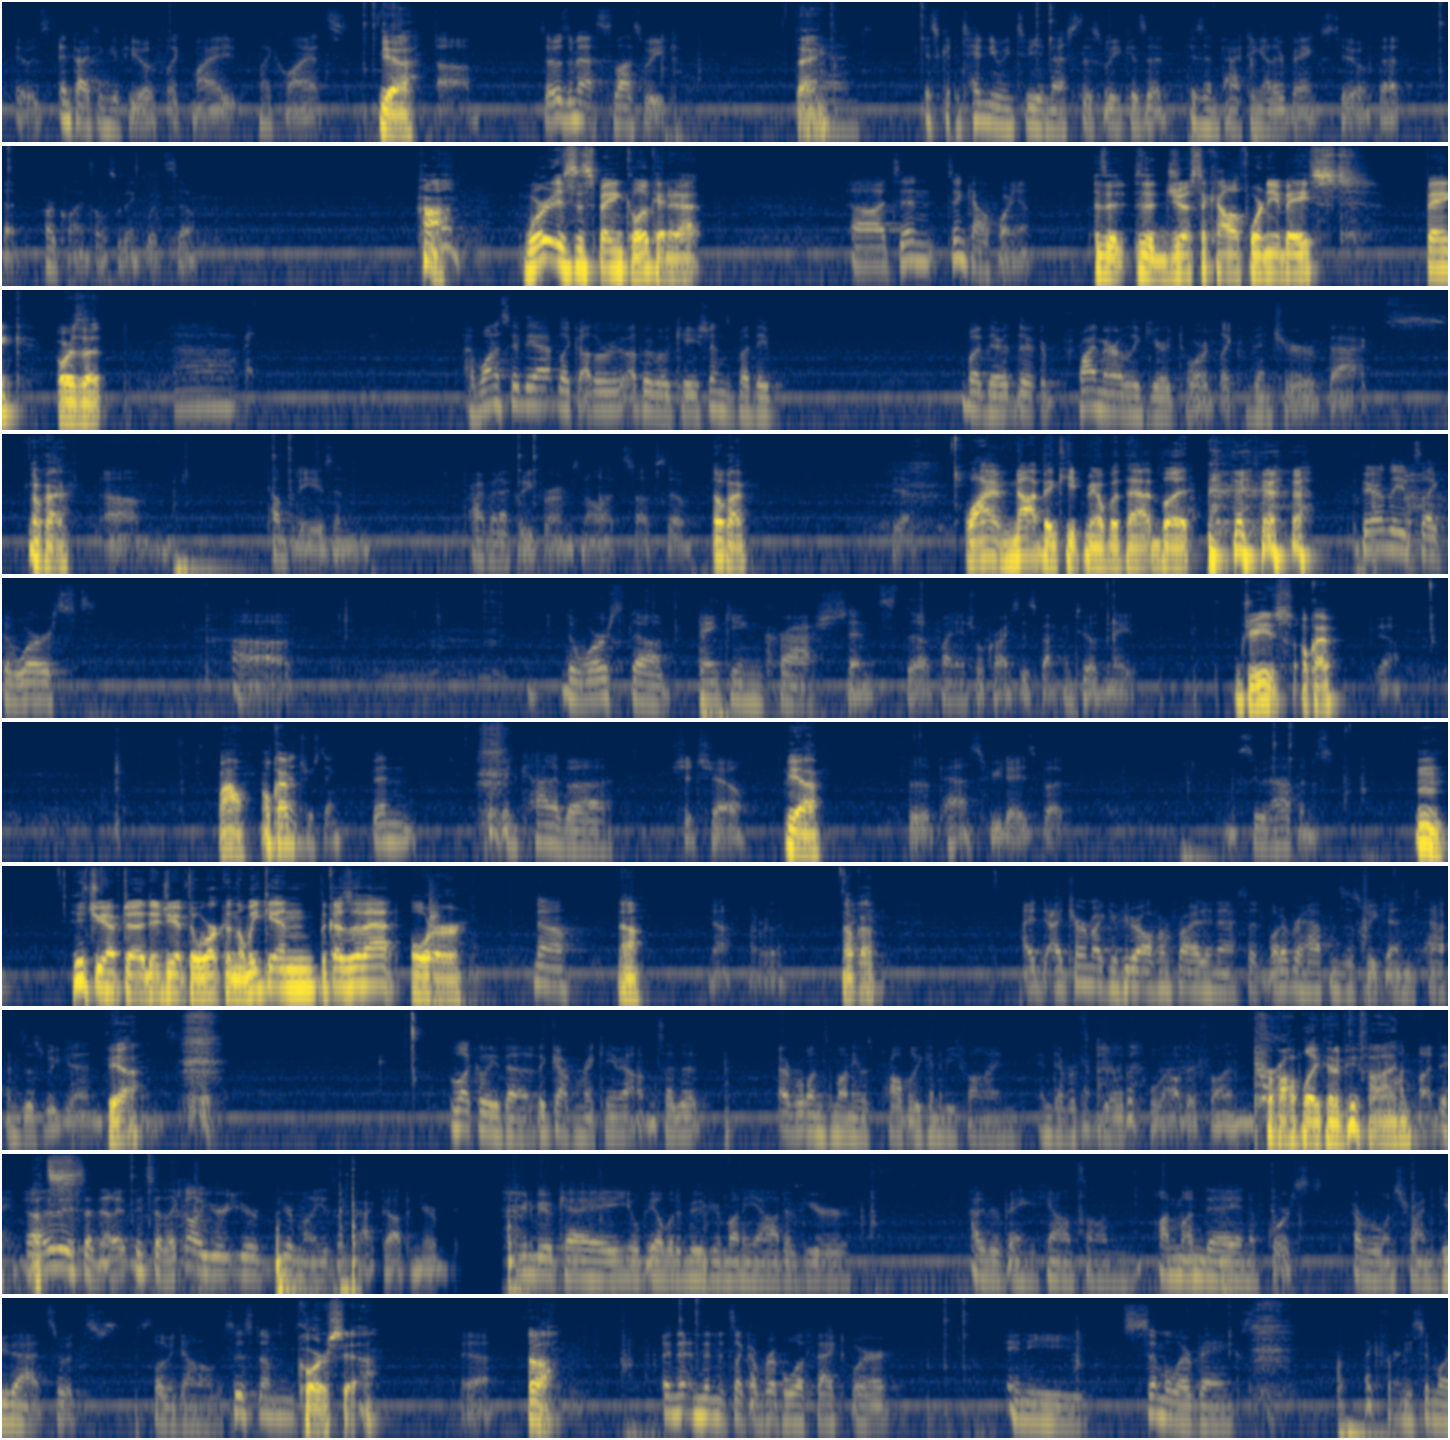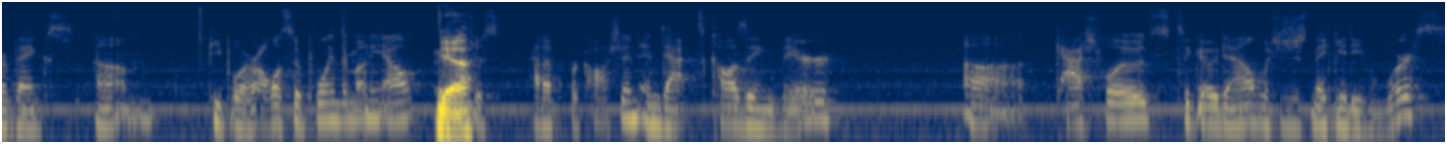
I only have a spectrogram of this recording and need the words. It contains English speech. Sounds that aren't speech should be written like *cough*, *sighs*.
it was impacting a few of like my my clients. Yeah. Um, so it was a mess last week, Dang. and it's continuing to be a mess this week as it is impacting other banks too that that our clients also bank with. So Huh. Where is this bank located at? uh, it's in it's in California. Is it is it just a California based bank? Or is it I want to say they have like other other locations, but they but they're they're primarily geared towards like venture backed Okay. um, companies and private equity firms and all that stuff. So Okay. yeah, Well, I have not been keeping up with that, but *laughs* apparently it's like the worst, uh, the worst uh, banking crash since the financial crisis back in 2008. jeez. Okay. Yeah, Wow. Okay. interesting. Been been kind of a shit show Yeah. for the past few days, but we'll see what happens. Did you have to did you have to work on the weekend because of that or No, no? no, not really. Okay. I, I turned my computer off on Friday and I said, whatever happens this weekend happens this weekend. Yeah. Luckily, the, the government came out and said that everyone's money was probably going to be fine and never going to be able to pull out their funds *laughs* Probably gonna be fine on. Monday. No, That's- they said that. They said like, oh, your your your money is like backed up and you're you're going to be okay. You'll be able to move your money out of your out of your bank accounts on on Monday, and of course, everyone's trying to do that, so it's slowing down all the systems. Of course, yeah. Yeah. Oh, and then, and then it's like a ripple effect where any similar banks, like for any similar banks, um, people are also pulling their money out, Yeah. just out of precaution, and that's causing their uh, cash flows to go down, which is just making it even worse.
